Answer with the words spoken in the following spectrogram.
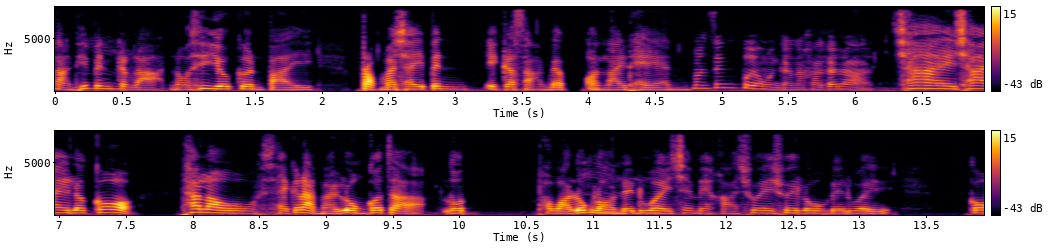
สารที่เป็นอืมกระดาษเนาะที่เยอะเกินไป ปรับมาใช้เป็นเอกสารแบบออนไลน์แทน มันสิ้นเปลืองเหมือนกันนะคะกระดาษ ใช่ใช่แล้วก็ถ้าเราใช้กระดาษน้อยลงก็จะลดภาวะโลกร้อนอืมได้ด้วยใช่ไหมคะ ช่วยช่วยโลกได้ด้วย ก็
